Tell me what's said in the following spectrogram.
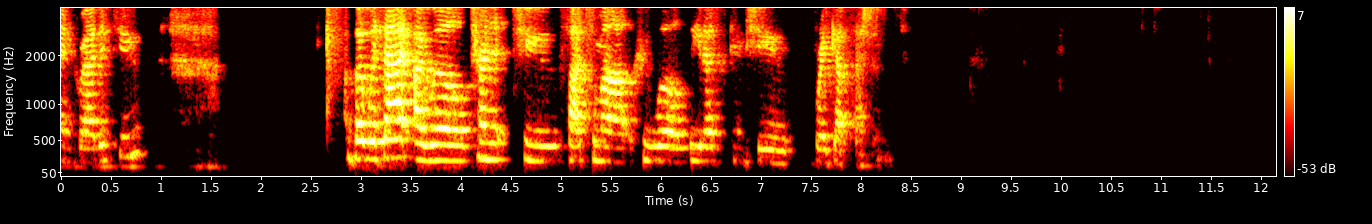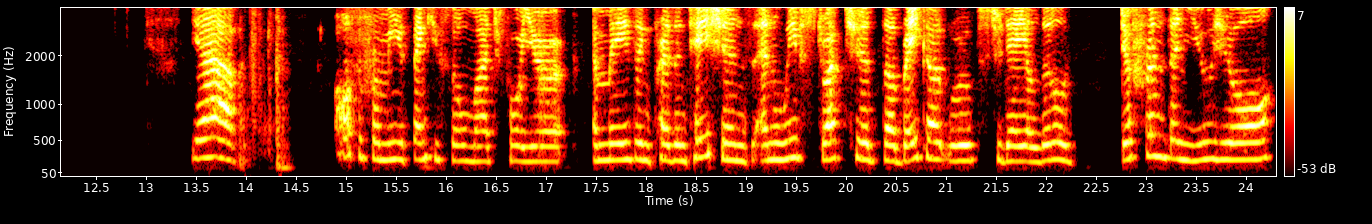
and gratitude. But with that, I will turn it to Fatima, who will lead us into breakout sessions. Yeah, also from me, thank you so much for your amazing presentations. And we've structured the breakout groups today a little different than usual.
